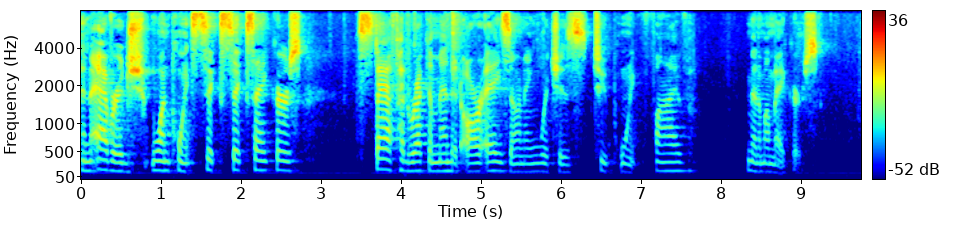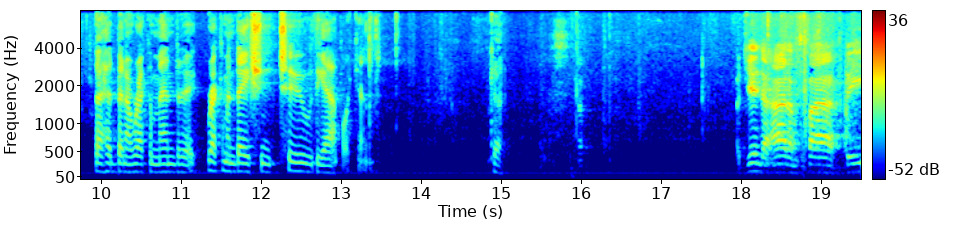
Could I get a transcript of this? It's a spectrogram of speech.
an average 1.66 acres. Staff had recommended RA zoning, which is 2.5 minimum acres. That had been a recommended, recommendation to the applicant. Okay. Agenda item five B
